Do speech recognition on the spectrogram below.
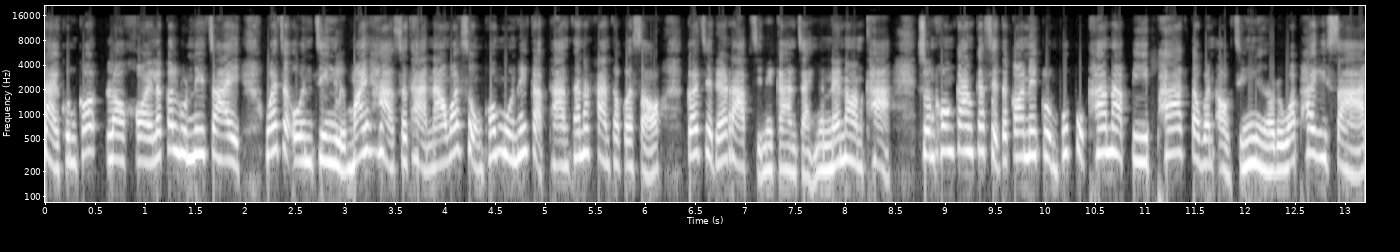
หลายคนก็รอคอยแล้วก็ลุ้นในใจ ว่าจะโอนจริงหรือไม่หากสถานะว่าส่งข้อมูลให้กับทางธนาคารทกสก็จะได้รับสิทธิ์ในการจ่ายเงินแน่นอนค่ะ ส่วนโครงการเกษตรกรในกลุ่มผู้ปลูกข้าวนาปีภาคตะวันออกเฉียงเหนือหรือว่าภาคอีสาน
